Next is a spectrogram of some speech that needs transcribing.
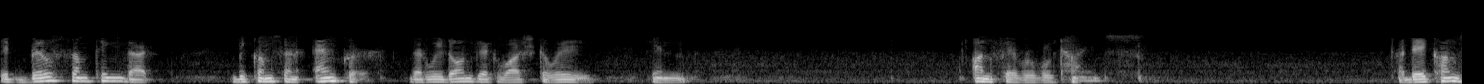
It builds something that becomes an anchor that we don't get washed away in unfavorable times. A day comes,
